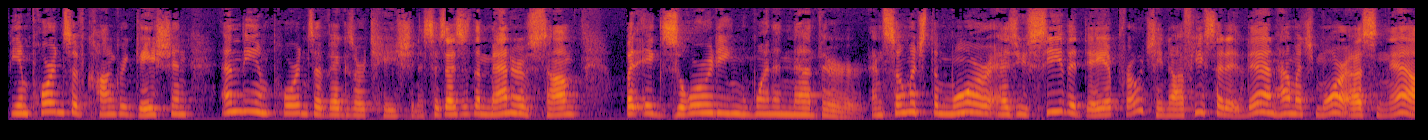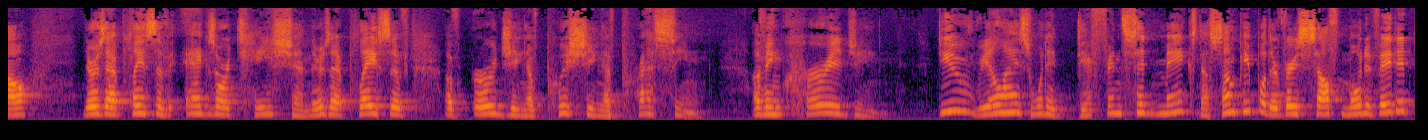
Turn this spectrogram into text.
the importance of congregation and the importance of exhortation. It says, as is the manner of some, but exhorting one another. And so much the more as you see the day approaching. Now, if he said it then, how much more us now? There's that place of exhortation, there's that place of, of urging, of pushing, of pressing, of encouraging. Do you realize what a difference it makes? Now, some people, they're very self motivated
